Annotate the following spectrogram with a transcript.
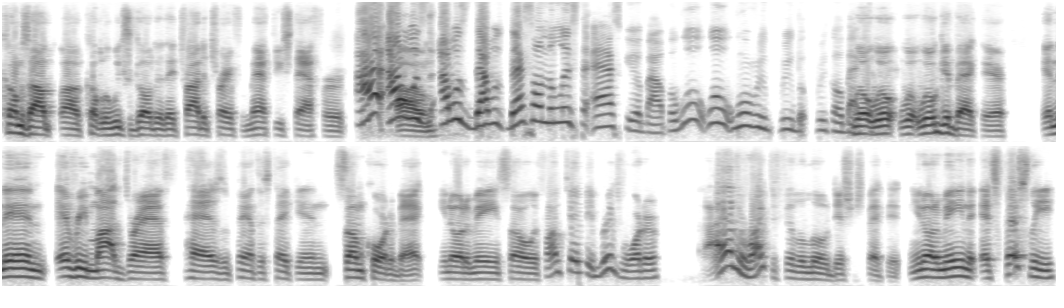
comes out uh, a couple of weeks ago that they tried to trade for Matthew Stafford. I, I um, was I was that was that's on the list to ask you about, but we'll we'll we'll re, re, re go back. We'll we'll, we'll we'll get back there. And then every mock draft has the Panthers taking some quarterback. You know what I mean? So if I'm Teddy Bridgewater, I have a right to feel a little disrespected. You know what I mean? Especially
